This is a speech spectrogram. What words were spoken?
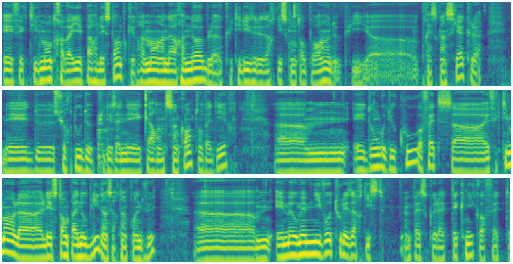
et effectivement travailler par l'estampe qui est vraiment un art noble qu'utilisent les artistes contemporains depuis euh, presque un siècle mais surtout depuis les années 40-50 on va dire. Euh, et donc du coup en fait ça effectivement l'estampe anoblit d'un certain point de vue et met au même niveau tous les artistes parce que la technique en fait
